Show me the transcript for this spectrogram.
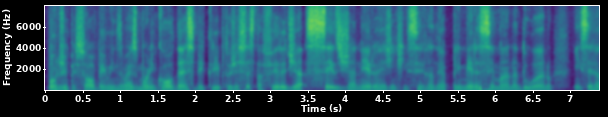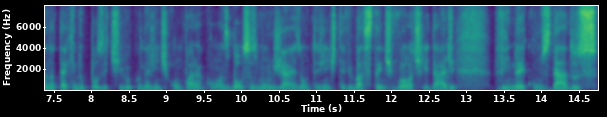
Bom dia pessoal, bem-vindos a mais Morning Call da SB Crypto. Hoje é sexta-feira, dia 6 de janeiro, e a gente encerrando a primeira semana do ano, encerrando até que no positivo quando a gente compara com as bolsas mundiais. Ontem a gente teve bastante volatilidade, vindo aí com os dados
